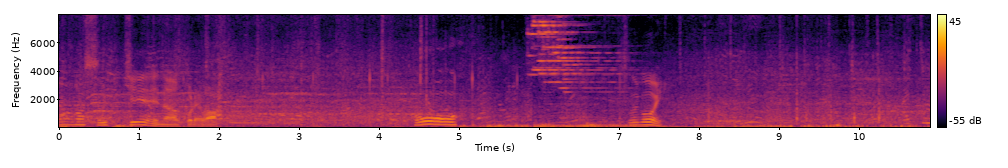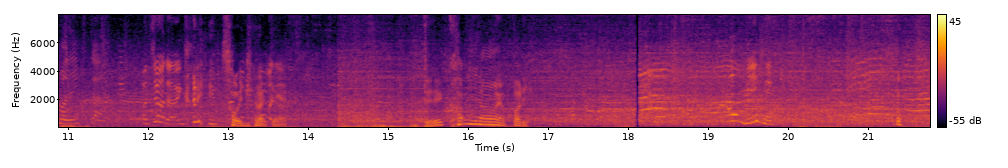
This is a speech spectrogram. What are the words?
あすっげえなこれは。おおすごい。あっちまで行きた。いあっちまでは行かれへん。そういけないいけない。でかいなやっぱり。顔見えへん。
